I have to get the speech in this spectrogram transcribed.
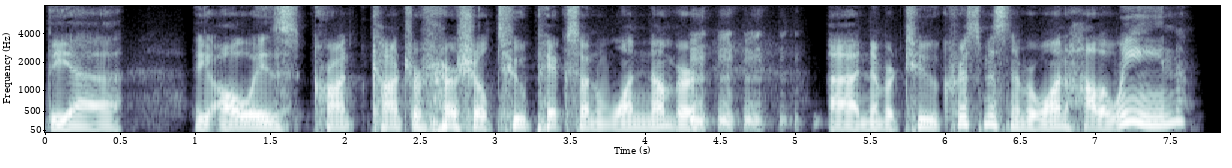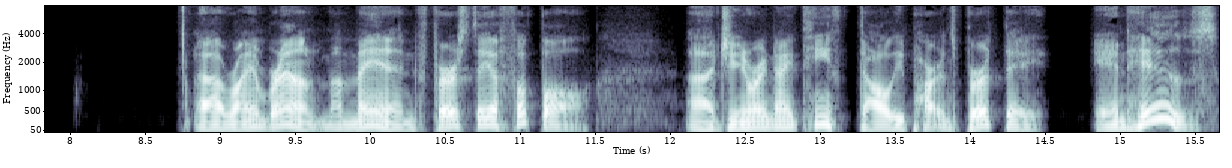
The uh, the always con- controversial two picks on one number. uh, number two, Christmas. Number one, Halloween. Uh, Ryan Brown, my man, first day of football. Uh, January 19th, Dolly Parton's birthday and his.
